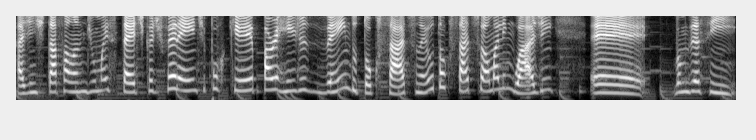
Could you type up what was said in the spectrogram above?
a gente tá falando de uma estética diferente porque Power Rangers vem do Tokusatsu, né? E o Tokusatsu é uma linguagem, é, vamos dizer assim,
